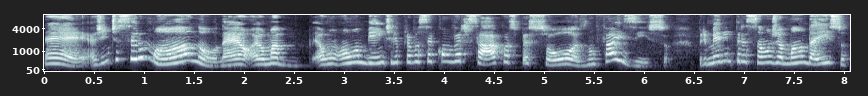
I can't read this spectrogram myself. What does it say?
é, a gente é ser humano, né? É, uma, é um, é um ambiente para você conversar com as pessoas. Não faz isso. Primeira impressão já manda isso.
